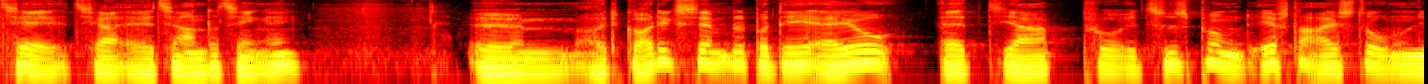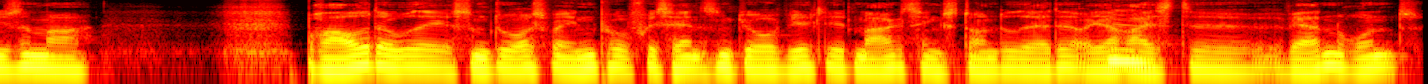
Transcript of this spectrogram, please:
til, til, til andre ting. Ikke? Øhm, og et godt eksempel på det er jo, at jeg på et tidspunkt efter ejstolen ligesom har braget af, som du også var inde på, Fris Hansen gjorde virkelig et marketingstunt ud af det, og jeg Mm. rejste øh, verden rundt,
